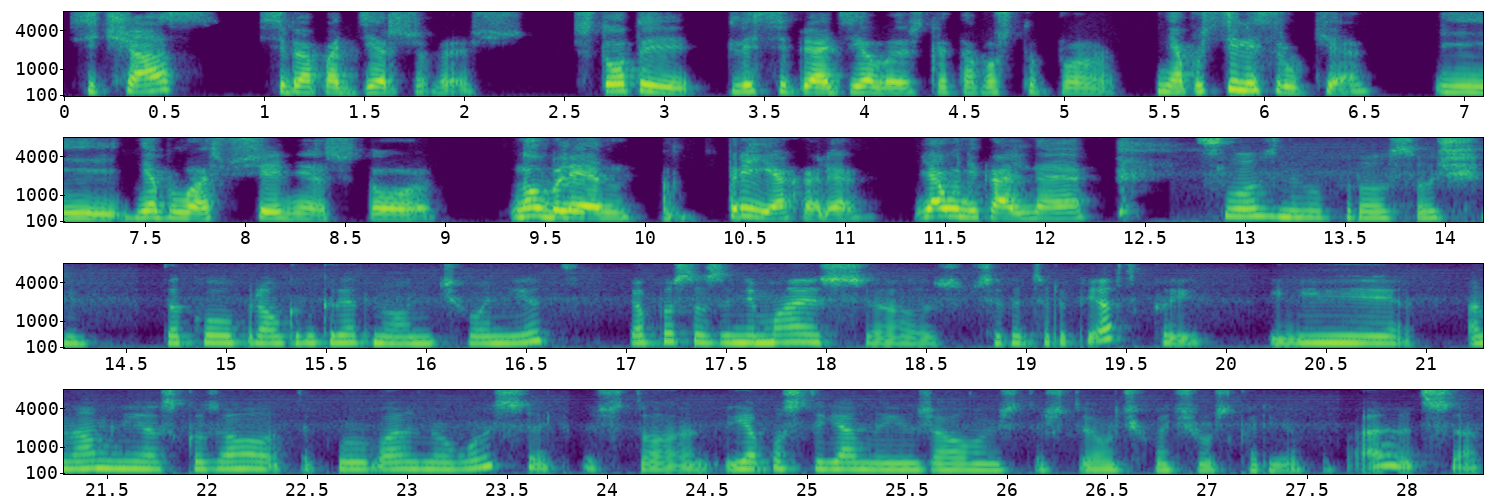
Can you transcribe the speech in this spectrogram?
сейчас себя поддерживаешь? Что ты для себя делаешь для того, чтобы не опустились руки и не было ощущения, что ну, блин, приехали, я уникальная. Сложный вопрос очень. Такого прям конкретного ничего нет. Я просто занимаюсь э, психотерапевткой, и она мне сказала такую важную мысль, что я постоянно ей жалуюсь, что я очень хочу скорее поправиться.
